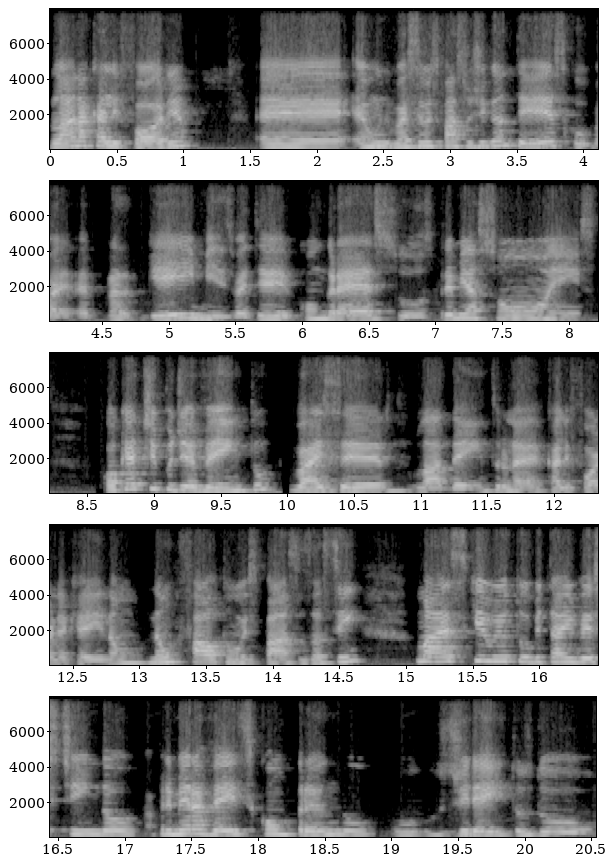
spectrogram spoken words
lá na Califórnia. É, é um, vai ser um espaço gigantesco, vai é para games, vai ter congressos, premiações, qualquer tipo de evento vai ser lá dentro, né? Califórnia, que aí não, não faltam espaços assim, mas que o YouTube está investindo a primeira vez comprando os direitos do,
